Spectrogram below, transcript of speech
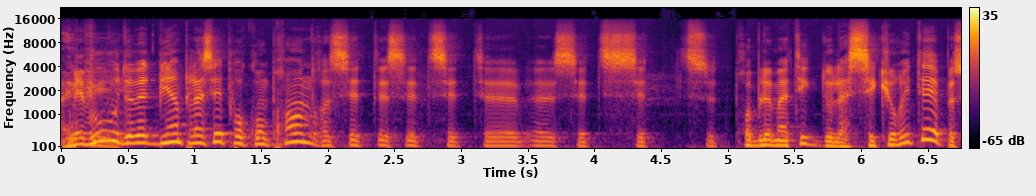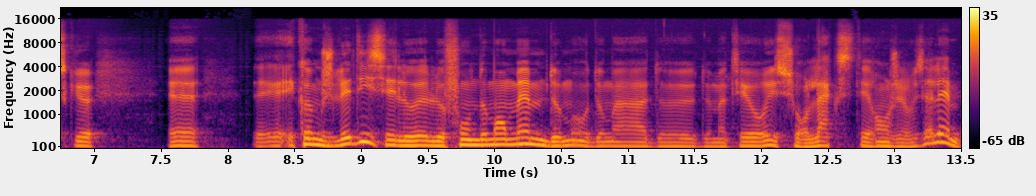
Mais vous, vous devez être bien placé pour comprendre cette, cette, cette, euh, cette, problématique de la sécurité, parce que, euh, et comme je l'ai dit, c'est le, fondement même de, de, ma, de, de ma théorie sur l'axe Téhéran-Jérusalem.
